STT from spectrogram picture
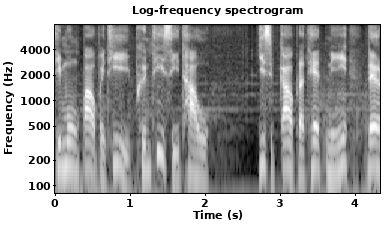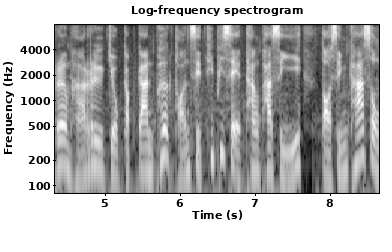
ที่มุ่งเป้าไปที่พื้นที่สีเทา 29 ประเทศนี้ได้เริ่มหารือเกี่ยวกับการเพิกถอนสิทธิพิเศษทางภาษี ต่อสินค้าส่ง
